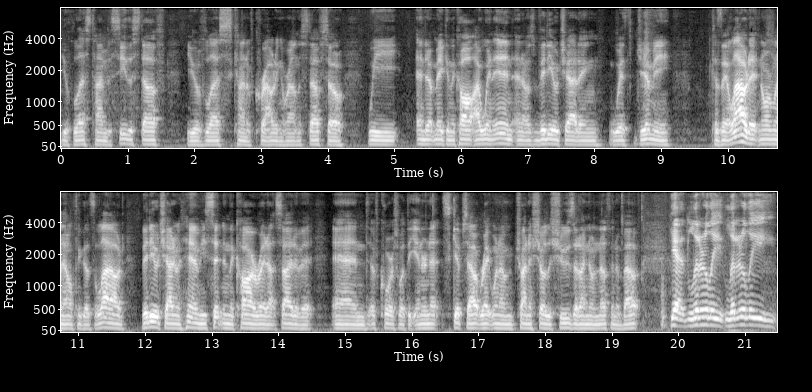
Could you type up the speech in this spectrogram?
You have less time to see the stuff. You have less kind of crowding around the stuff. So we ended up making the call. I went in and I was video chatting with Jimmy because they allowed it. Normally, I don't think that's allowed. Video chatting with him. He's sitting in the car right outside of it. And of course, what the internet skips out right when I'm trying to show the shoes that I know nothing about. Yeah, literally, literally,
